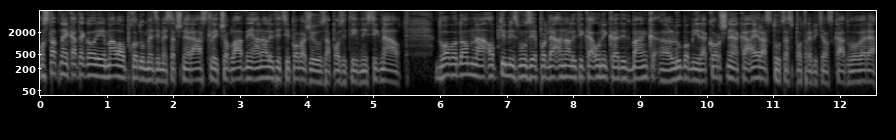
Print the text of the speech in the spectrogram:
Ostatné kategórie malého obchodu medzimesačne rástli, čo vládni analytici považujú za pozitívny signál. Dôvodom na optimizmus je podľa analytika Unicredit Bank eh, Lubomíra Koršňáka aj rastúca spotrebiteľská dôvera.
